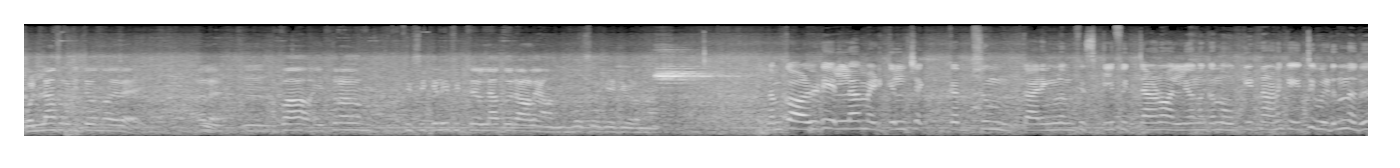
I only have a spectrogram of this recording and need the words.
കൊല്ലാൻ ശ്രമിച്ചു വന്നവരായി അല്ലേ? അപ്പോൾ ഇത്ര ഫിസിക്കലി ഫിറ്റ് അല്ലാത്ത ഒരാളെയാണ് ബിഗ് ബോസ് കയറ്റി വിടുന്നത്. നമുക്ക് ഓൾറെഡി എല്ലാ മെഡിക്കൽ ചെക്കപ്സും കാര്യങ്ങളും ഫിസിക്കലി ഫിറ്റാണോ അല്ലയോ എന്നൊക്കെ നോക്കിയിട്ടാണ് കയറ്റി വിടുന്നത്.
